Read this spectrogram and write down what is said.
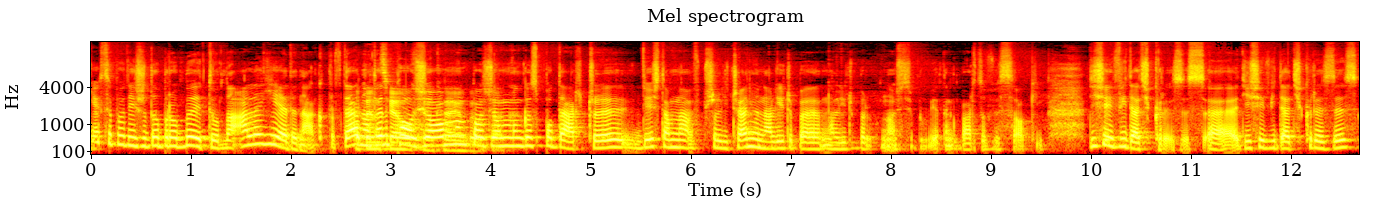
nie chcę powiedzieć, że dobrobytu, no ale jednak, prawda? No, ten poziom, poziom tak. gospodarczy gdzieś tam na, w przeliczeniu na liczbę, na liczbę ludności był jednak bardzo wysoki. Dzisiaj widać kryzys. E, dzisiaj widać kryzys,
